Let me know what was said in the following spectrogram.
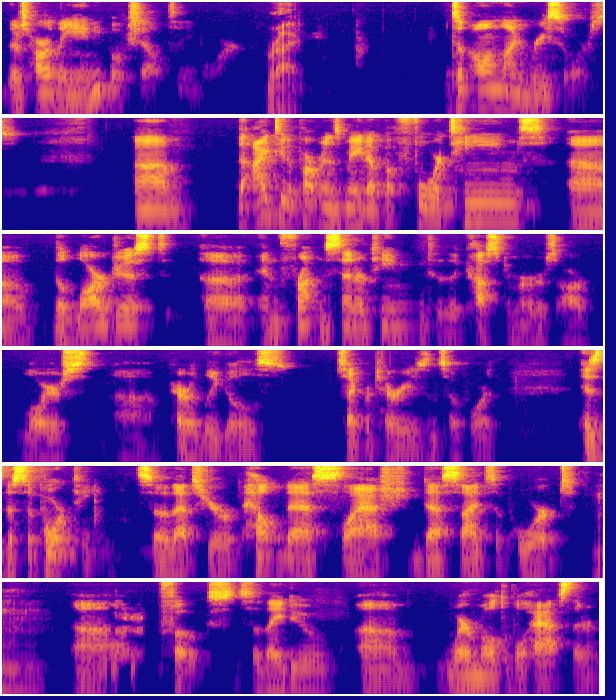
There's hardly any bookshelves anymore. Right. It's an online resource. Um, the IT department is made up of four teams. Uh, the largest uh, and front and center team to the customers are lawyers, uh, paralegals, secretaries, and so forth, is the support team. So that's your help desk slash desk side support mm-hmm. uh, folks. So they do um, wear multiple hats. There,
